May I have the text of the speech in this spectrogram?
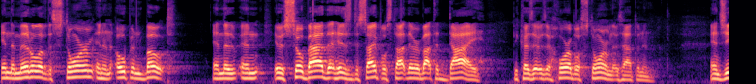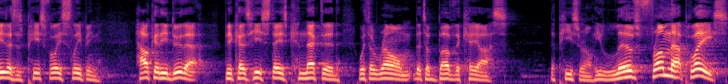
in the middle of the storm in an open boat. And, the, and it was so bad that his disciples thought they were about to die because it was a horrible storm that was happening. And Jesus is peacefully sleeping. How could he do that? Because he stays connected with a realm that's above the chaos, the peace realm. He lives from that place,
